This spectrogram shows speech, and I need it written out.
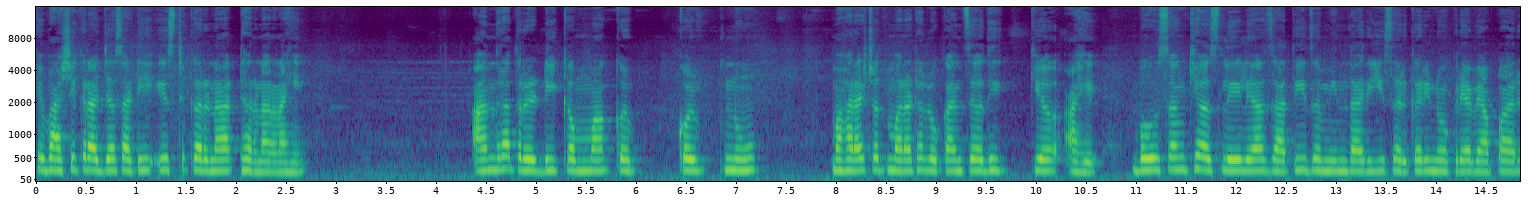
हे भाषिक राज्यासाठी इष्ट करणार ठरणार नाही. आंध्रात रेड्डी कम्मा क कळपणू महाराष्ट्रात मराठा लोकांचे अधिक्य आहे. बहुसंख्य असलेल्या जाती जमीनदारी सरकारी नोकऱ्या व्यापार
